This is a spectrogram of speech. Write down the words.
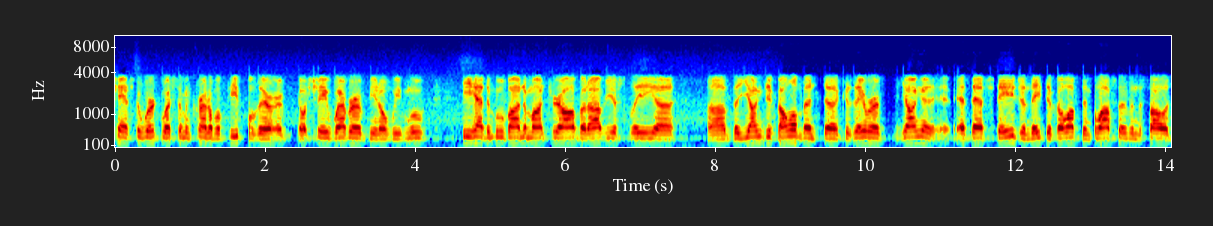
chance to work with some incredible people there. You know, Shea Weber. You know, we moved. He had to move on to Montreal, but obviously uh, uh, the young development because uh, they were young at that stage and they developed and blossomed into solid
